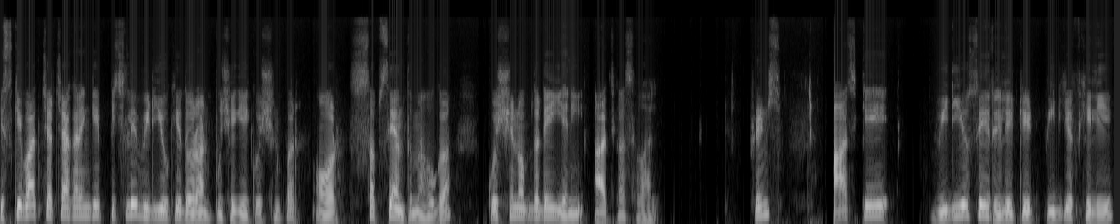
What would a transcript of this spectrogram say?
इसके बाद चर्चा करेंगे पिछले वीडियो के दौरान पूछे गए क्वेश्चन पर, और सबसे अंत में होगा क्वेश्चन ऑफ़ द डे यानी आज का सवाल। फ्रेंड्स आज के वीडियो से रिलेटेड पीडीएफ के लिए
